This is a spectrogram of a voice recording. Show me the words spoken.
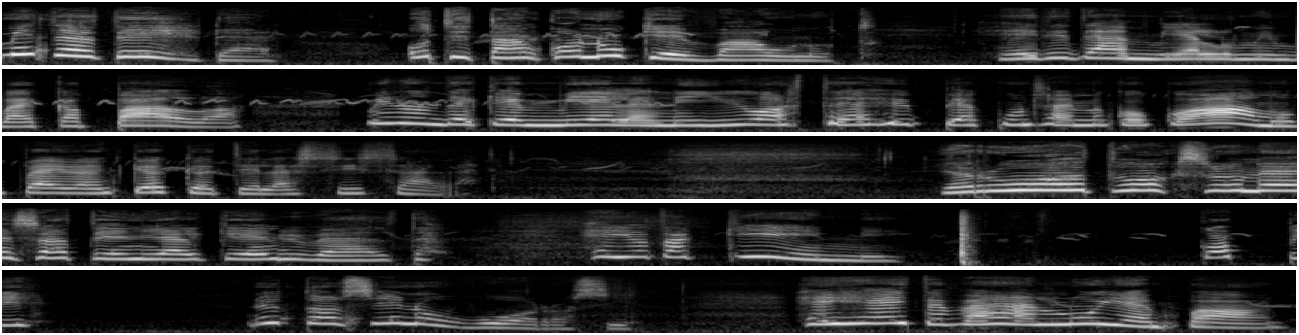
Mitä tehdään? Otetaanko nukevaunut? Heitetään mieluummin vaikka palloa. Minun tekee mieleni juosta ja hyppiä, kun saimme koko aamupäivän kökötellä sisällä. Ja ruoho tuoksuu näin sateen jälkeen hyvältä. Hei, ota kiinni. Koppi, nyt on sinun vuorosi. Hei, heitä vähän lujempaan.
